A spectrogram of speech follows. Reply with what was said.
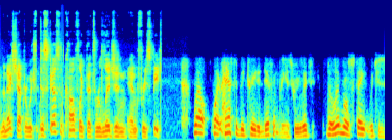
The next chapter, which discusses the conflict that's religion and free speech. Well, what has to be treated differently is religion. The liberal state, which is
